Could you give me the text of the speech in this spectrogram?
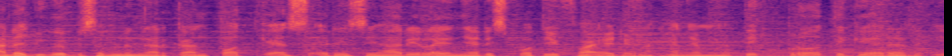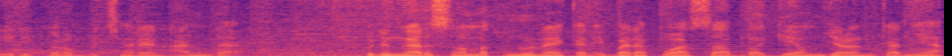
Anda juga bisa mendengarkan podcast edisi hari lainnya di Spotify dengan hanya mengetik Pro 3 RRI di kolom pencarian Anda. Pendengar selamat menunaikan ibadah puasa bagi yang menjalankannya.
